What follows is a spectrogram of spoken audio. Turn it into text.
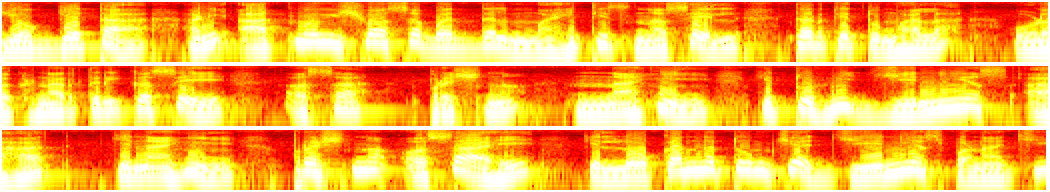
योग्यता आणि आत्मविश्वासाबद्दल माहितीच नसेल तर ते तुम्हाला ओळखणार तरी कसे? असा प्रश्न नाही की तुम्ही जिनियस आहात की नाही प्रश्न असा आहे की लोकांना तुमच्या जिनियसपणाची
